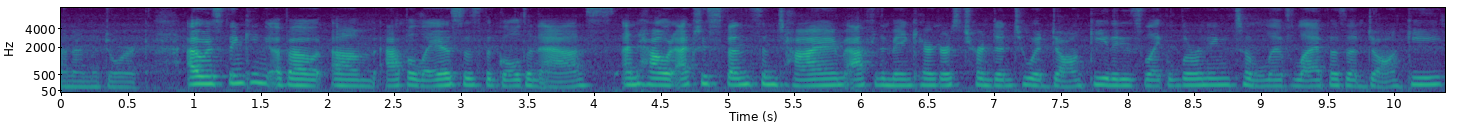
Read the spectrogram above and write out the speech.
and I'm a dork. I was thinking about um, Apuleius as the golden ass, and how it actually spends some time after the main character is turned into a donkey that he's like learning to live life as a donkey.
